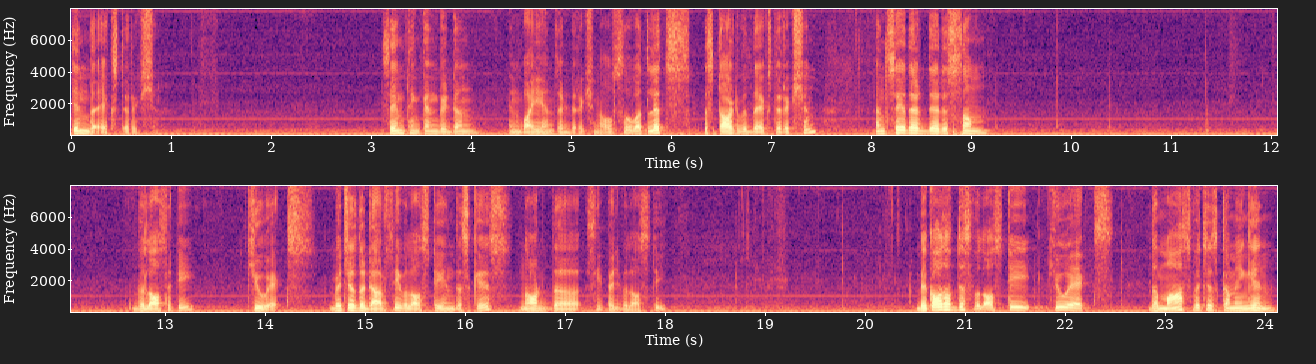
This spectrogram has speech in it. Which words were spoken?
in the x direction. Same thing can be done in y and z direction also, but let us start with the x direction and say that there is some velocity q x, which is the Darcy velocity in this case, not the seepage velocity. Because of this velocity q x, the mass which is coming in,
